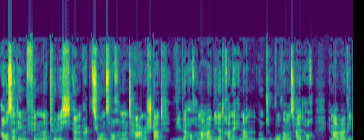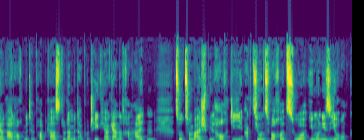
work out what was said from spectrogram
Außerdem finden natürlich ähm, Aktionswochen und Tage statt, wie wir auch immer mal wieder dran erinnern und wo wir uns halt auch immer mal wieder gerade auch mit dem Podcast oder mit Apothekia gerne dran halten. So zum Beispiel auch die Aktionswoche zur Immunisierung.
